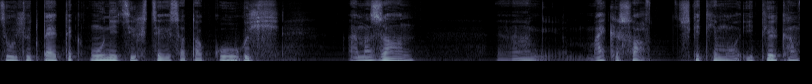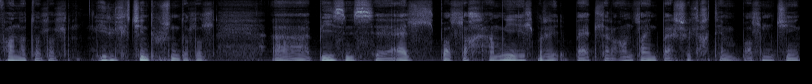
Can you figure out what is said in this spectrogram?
зүйлүүд байдаг. Үүний зэрэгцээс одоо Google, Amazon, Microsoft гэдэг юм уу эдгээр компаниуд бол хэрэглэгчийн төвшөнд бол бизнес аль болох хамгийн хэлбэр байдлаар онлайн байршуулах тийм боломжийн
